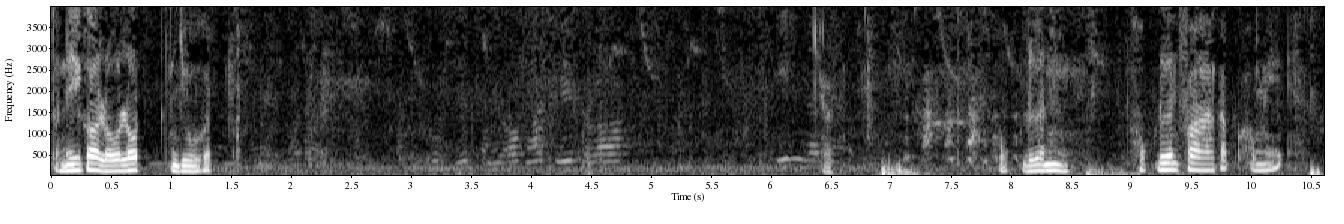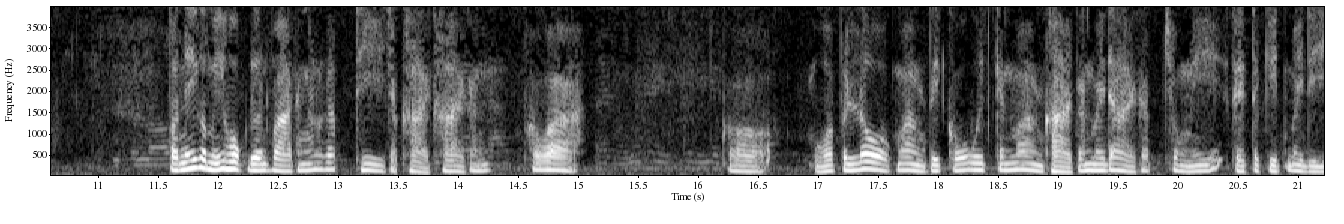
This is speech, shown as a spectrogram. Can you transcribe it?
ตอนนี้ก็โลลดอยู่ครับ ครับหกเดือนหกเดือนฟ้าครับของนี้ ตอนนี้ก็มีหกเดือนฟ้าทั้งนั้นครับ ที่จะขายขายกัน เพราะว่าก็หัวเป็นโรคมั่งติดโควิดกันมั่งขายกันไม่ได้ครับ ช่วงนี้เศรษฐกิจไม่ดี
